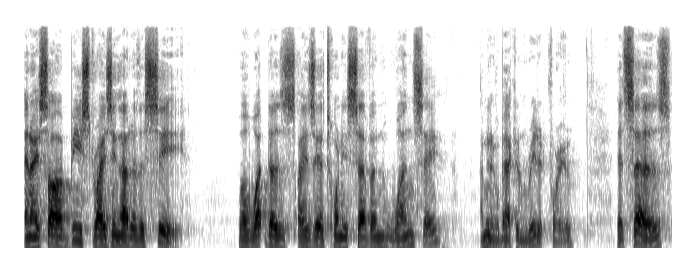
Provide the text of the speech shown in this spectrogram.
and I saw a beast rising out of the sea. Well, what does Isaiah 27, 1 say? I'm going to go back and read it for you. It says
